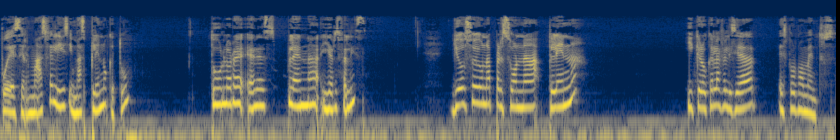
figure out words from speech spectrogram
Puede ser más feliz y más pleno que tú. ¿Tú, Lore, eres plena y eres feliz? Yo soy una persona plena y creo que la felicidad es por momentos.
